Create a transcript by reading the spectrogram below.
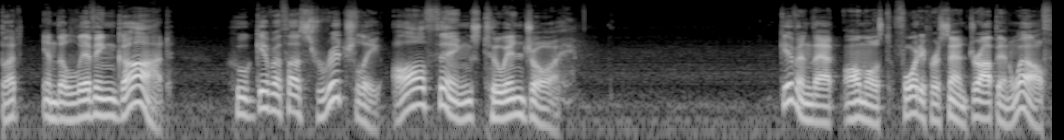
but in the living God, who giveth us richly all things to enjoy. Given that almost 40% drop in wealth,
